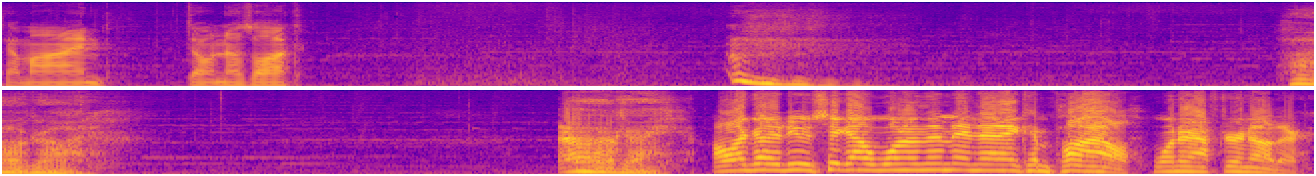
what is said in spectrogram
Come on. Don't Nuzlocke. oh, God. Okay. All I gotta do is take out one of them, and then I can pile one after another.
